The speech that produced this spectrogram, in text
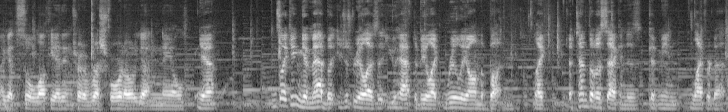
I got so lucky I didn't try to rush forward. I would have gotten nailed. Yeah. It's like you can get mad, but you just realize that you have to be like really on the button. Like a tenth of a second is could mean life or death.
